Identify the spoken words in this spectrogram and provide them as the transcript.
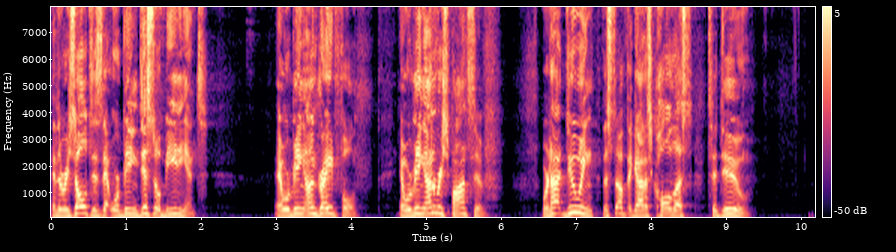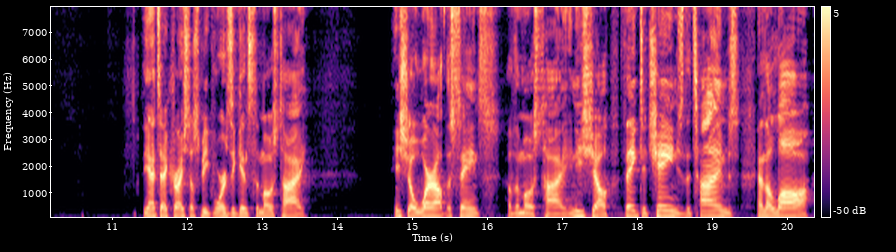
And the result is that we're being disobedient and we're being ungrateful and we're being unresponsive. We're not doing the stuff that God has called us to do. The Antichrist shall speak words against the Most High. He shall wear out the saints of the Most High, and he shall think to change the times and the law,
